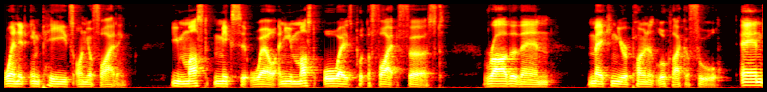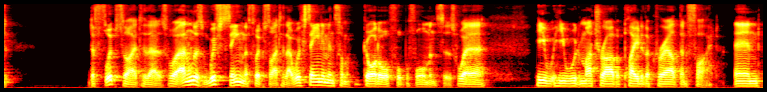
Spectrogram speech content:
when it impedes on your fighting. You must mix it well and you must always put the fight first rather than making your opponent look like a fool. And the flip side to that as well, and listen, we've seen the flip side to that. We've seen him in some god awful performances where he he would much rather play to the crowd than fight. And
